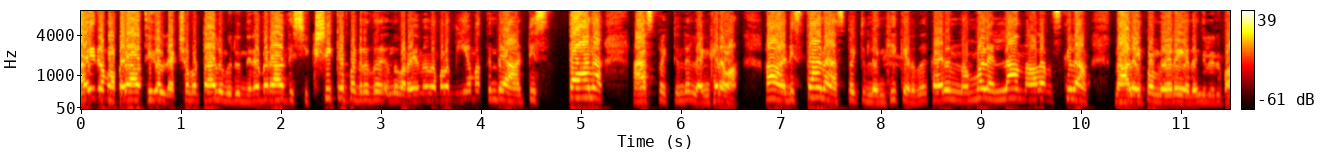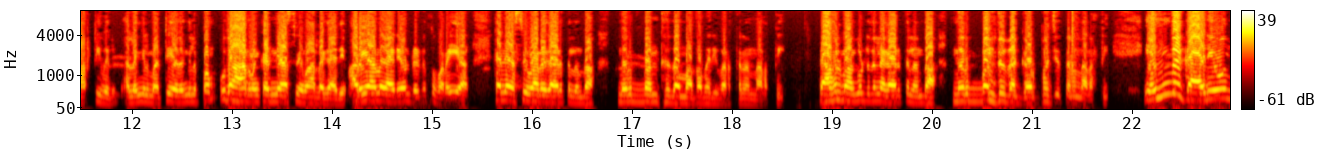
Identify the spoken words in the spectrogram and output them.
ആയിരം അപരാധികൾ രക്ഷപ്പെട്ടാലും ഒരു നിരപരാധി ശിക്ഷിക്കപ്പെടരുത് എന്ന് പറയുന്നത് നമ്മുടെ നിയമത്തിന്റെ അടിസ്ഥാന ആസ്പെക്ടിന്റെ ലംഘനമാണ്. ആ അടിസ്ഥാന ആസ്പെക്ട് ലംഘിക്കരുത്. കാര്യം നമ്മളെല്ലാം നാളെ റിസ്കിലാണ് നാളെ ഇപ്പം വേറെ ഏതെങ്കിലും ഒരു പാർട്ടി വരും. അല്ലെങ്കിൽ മറ്റേതെങ്കിലും ഇപ്പം ഉദാഹരണം കന്യാസ്ത്രീമാരുടെ കാര്യം. അറിയാവുന്ന കാര്യം കൊണ്ട് എടുത്തു പറയുക കന്യാസ്ത്രീമാരുടെ കാര്യത്തിൽ എന്താ? നിർബന്ധിത മതപരിവർത്തനം നടത്തി. രാഹുൽ മാങ്കൂട്ടത്തിന്റെ കാര്യത്തിൽ എന്താ? നിർബന്ധിത ഗർഭചിത്രം നടത്തി. എന്ത് കാര്യവും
